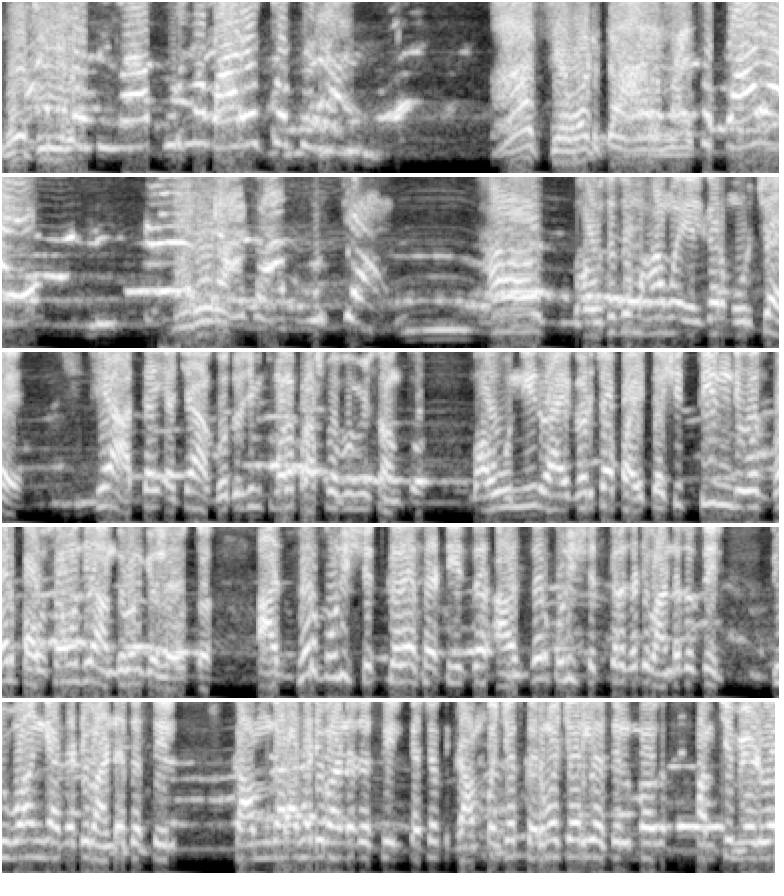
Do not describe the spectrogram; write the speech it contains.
मोदीला दिला पूर्ण महाराष्ट्रात दिला. हा शेवटचा हार नाही तर पार आहे. म्हणून आज हा आहे हा भाऊचा जो महाएल्गार मोर्चा आहे हे आता याच्या अगोदरची मी तुम्हाला पार्श्वभूमी सांगतो. भाऊनी रायगडच्या पायथ्याशी तीन दिवसभर पावसामध्ये आंदोलन केलं होतं. आज जर कोणी शेतकऱ्यासाठी जर आज जर कोणी शेतकऱ्यासाठी भांडत असेल दिव्यांगासाठी भांडत असेल कामगारासाठी भांडत असेल त्याच्यात ग्रामपंचायत कर्मचारी असेल मग आमचे मेडवा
